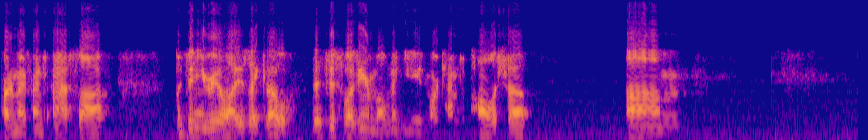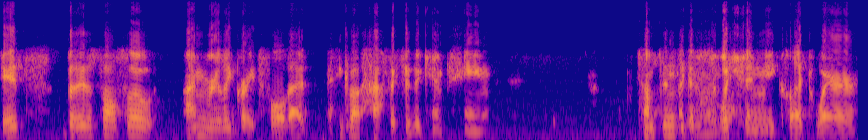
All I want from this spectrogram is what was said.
part of my French ass off, but then you realize like, oh, this just wasn't your moment. You need more time to polish up. Um, it's but it's also I'm really grateful that I think about halfway through the campaign, something like a switch in me clicked where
